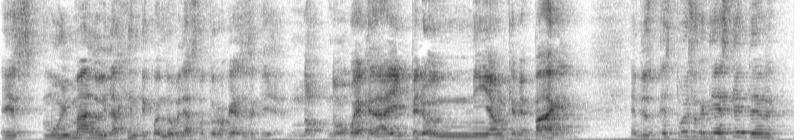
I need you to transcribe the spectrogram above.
es muy malo y la gente cuando ve las fotografías dice que no, no me voy a quedar ahí, pero ni aunque me paguen. Entonces es por eso que tienes que tener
